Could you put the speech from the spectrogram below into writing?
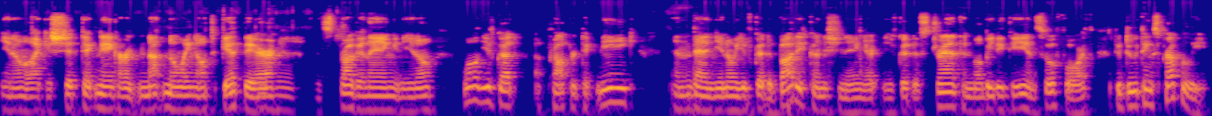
you know like a shit technique or not knowing how to get there mm-hmm. and struggling and you know, well, you've got a proper technique. And then you know you've got the body conditioning, or you've got the strength and mobility and so forth to do things properly.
